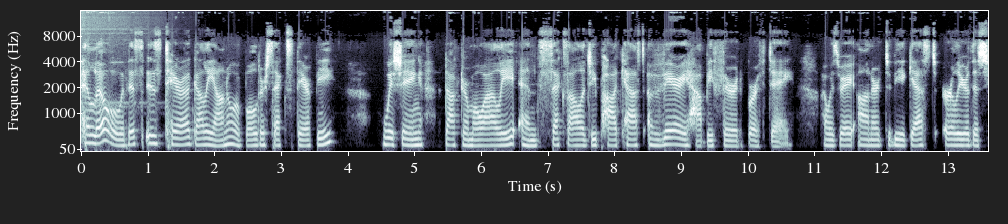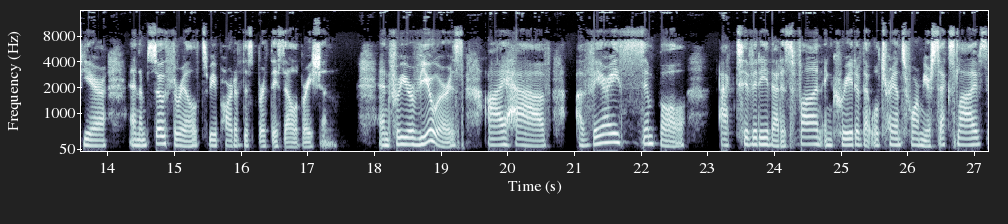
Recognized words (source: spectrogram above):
Hello, this is Tara Galeano of Boulder Sex Therapy, wishing Dr. Moali and Sexology Podcast a very happy third birthday. I was very honored to be a guest earlier this year, and I'm so thrilled to be a part of this birthday celebration. And for your viewers, I have a very simple activity that is fun and creative that will transform your sex lives,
